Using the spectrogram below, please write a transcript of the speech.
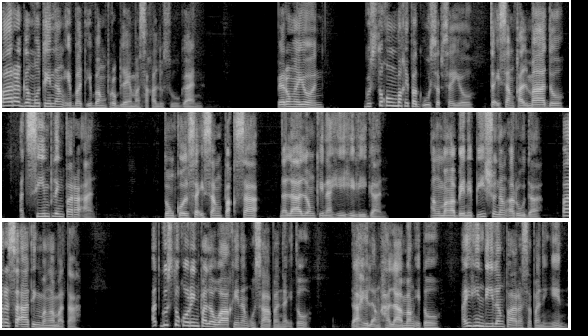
para gamutin ang iba't ibang problema sa kalusugan. Pero ngayon, gusto kong makipag-usap sa iyo sa isang kalmado at simpleng paraan tungkol sa isang paksa na lalong kinahihiligan, ang mga benepisyo ng aruda para sa ating mga mata. At gusto ko ring palawakin ang usapan na ito dahil ang halamang ito ay hindi lang para sa paningin,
